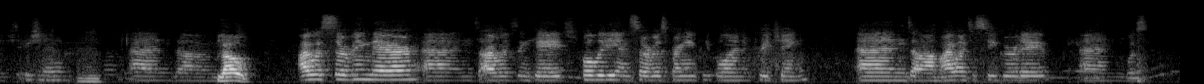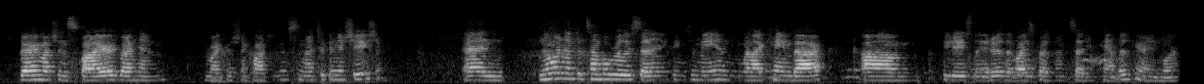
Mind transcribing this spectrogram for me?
initiation, and um, Loud. I was serving there, and I was engaged fully in service, bringing people in and preaching. And um, I went to see Gurudev and was very much inspired by him for my Krishna consciousness, and I took initiation. And no one at the temple really said anything to me. And when I came back um, a few days later, the vice president said, "You can't live here anymore."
